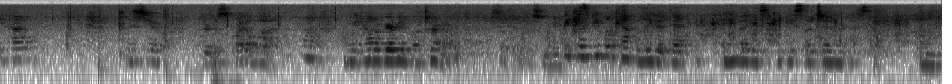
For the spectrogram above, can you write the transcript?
you've this year? There's quite a lot. Oh. And we've had a very low turnout so far this morning. Because people can't believe it that anybody could be so generous. Mm.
